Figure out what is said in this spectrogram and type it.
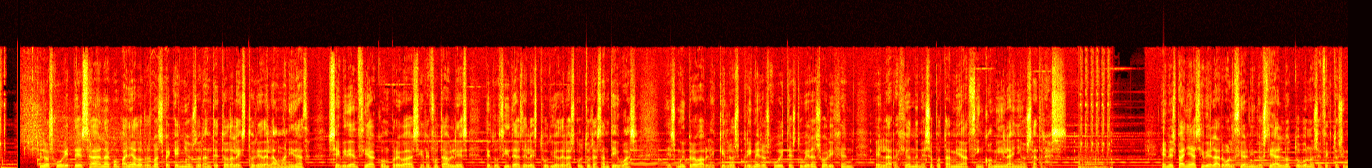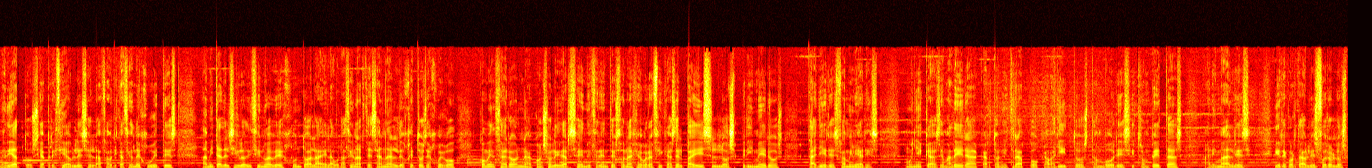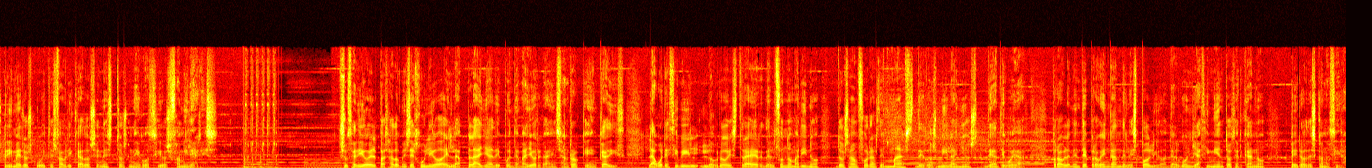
Los juguetes han acompañado a los más pequeños durante toda la historia de la humanidad. Se evidencia con pruebas irrefutables deducidas del estudio de las culturas antiguas. Es muy probable que los primeros juguetes tuvieran su origen en la región de Mesopotamia 5.000 años atrás. En España, si bien la revolución industrial no tuvo unos efectos inmediatos y apreciables en la fabricación de juguetes, a mitad del siglo XIX, junto a la elaboración artesanal de objetos de juego, comenzaron a consolidarse en diferentes zonas geográficas del país los primeros talleres familiares. Muñecas de madera, cartón y trapo, caballitos, tambores y trompetas, animales y recortables fueron los primeros juguetes fabricados en estos negocios familiares. Sucedió el pasado mes de julio en la playa de Puente Mayorga, en San Roque, en Cádiz. La Guardia Civil logró extraer del fondo marino dos ánforas de más de 2.000 años de antigüedad. Probablemente provengan del espolio de algún yacimiento cercano, pero desconocido.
